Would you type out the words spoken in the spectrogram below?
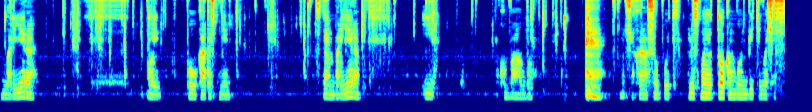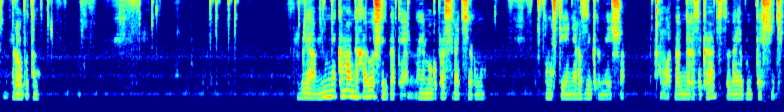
барьеры. Ой, паука точнее. Ставим барьеры. И кувалду. Очень хорошо будет. Плюс мы током будем бить его сейчас роботом. Бля, ну, у меня команда хорошая, ребята, но я могу просрать все равно. Потому что я не разыгранный еще. Вот, надо разыграться, тогда я буду тащить.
